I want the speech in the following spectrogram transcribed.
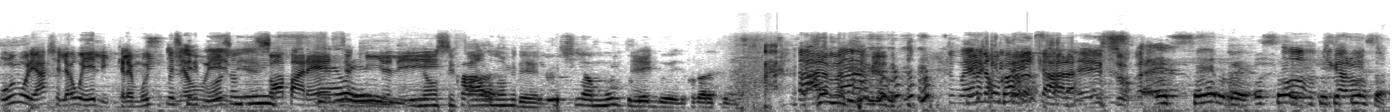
O Moriarty, ele é o ele, que ele é muito mais Ele é perigoso, ele. só aparece É aqui ele. e ali. Não se Cara, fala o nome dele. Eu tinha muito medo dele quando eu era criança. Cara, Como não tem medo? Tu era não tem, cara? É isso. É sério, velho, é sério, Oh, porque que você garoto. pensa,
